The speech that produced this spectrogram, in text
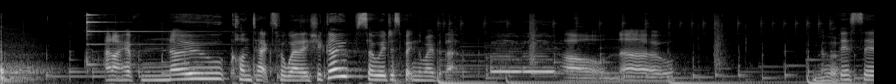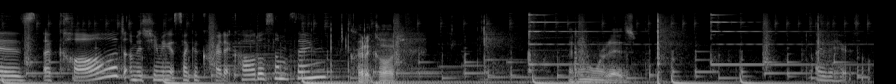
And I have no context for where they should go, so we're just putting them over there. Oh no. No. This is a card. I'm assuming it's like a credit card or something. Credit card. I don't know what it is. Over here as well.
